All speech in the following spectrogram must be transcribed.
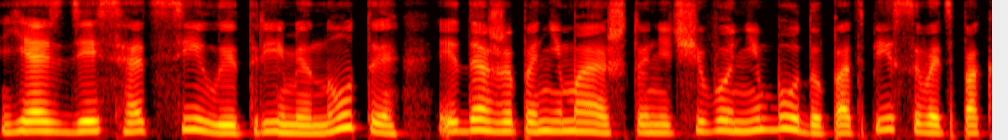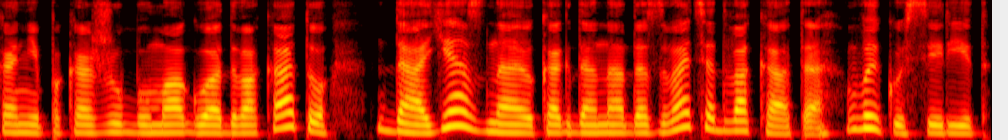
Я здесь от силы три минуты и даже понимаю, что ничего не буду подписывать, пока не покажу бумагу адвокату. Да, я знаю, когда надо звать адвоката. Выкуси, Рит.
